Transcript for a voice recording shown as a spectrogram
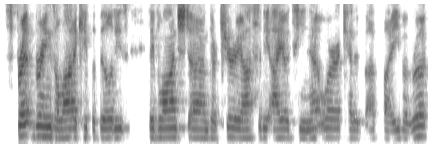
Sprint brings a lot of capabilities. They've launched um, their Curiosity IoT network, headed up by Ivo Rook,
